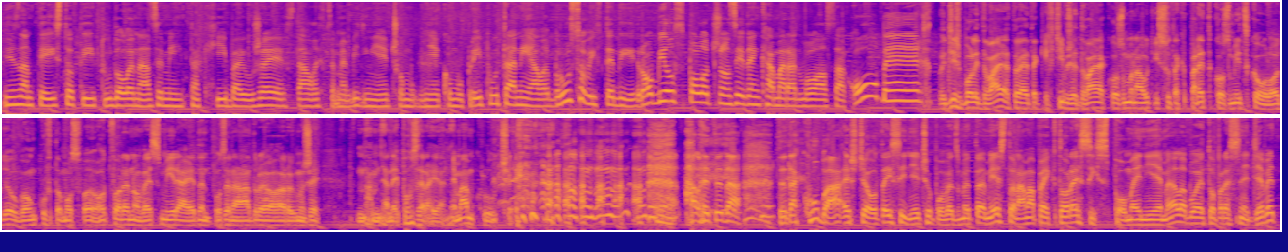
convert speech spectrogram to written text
neznám tie istoty tu dole na zemi tak chýbajú, že stále chceme byť niečomu k niekomu pripútaní, ale Brusovi vtedy robil spoločnosť, jeden kamarát volal sa Robert. Vidíš, boli dvaja, to je taký vtip, že dvaja kozmonauti sú tak pred kozmickou loďou vonku v tom otvorenom vesmíre a jeden pozera na druhého a hovorím, že na mňa nepozeraj, ja nemám kľúče. ale teda, teda Kuba, ešte o tej si niečo povedzme, to je miesto na mape, ktoré si spomenieme, lebo je to presne 19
